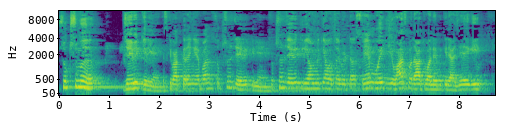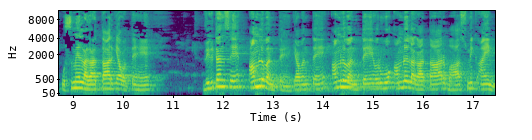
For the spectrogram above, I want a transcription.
सूक्ष्म जैविक क्रियाएँ। इसकी बात करेंगे अपन? सूक्ष्म जैविक क्रियाएँ। सूक्ष्म जैविक क्रियाओं में क्या होता है बेटा? सेम वही जीवांश पदार्थ वाले भी क्रिया जाएगी उसमें लगातार क्या होते हैं? विघटन से अम्ल बनते हैं। क्या बनते हैं? अम्ल बनते हैं और वो अम्ल लगातार भास्मिक आयन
